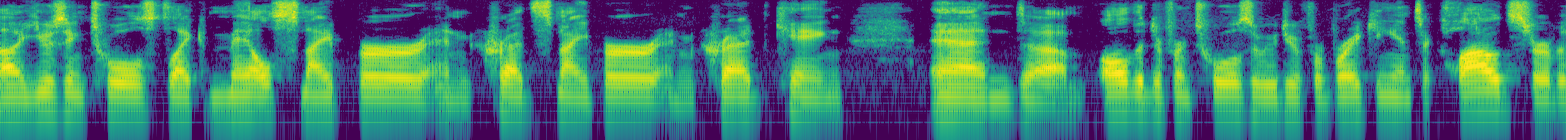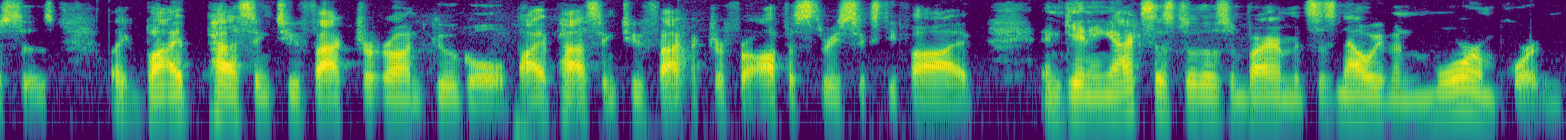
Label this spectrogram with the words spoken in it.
uh, using tools like MailSniper and CredSniper and CredKing and um, all the different tools that we do for breaking into cloud services, like bypassing two factor on Google, bypassing two factor for Office 365, and gaining access to those environments is now even more important.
